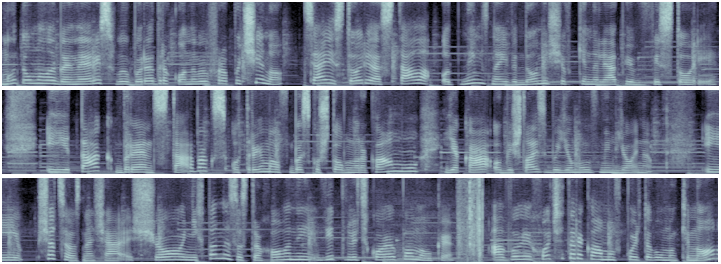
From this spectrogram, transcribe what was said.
ми думали, Дейнеріс вибере драконовий фрапучино. Ця історія стала одним з найвідоміших кіноляпів в історії. І так бренд Starbucks отримав безкоштовну рекламу, яка обійшлась би йому в мільйони. І що це означає? Що ніхто не застрахований від людської помилки. А ви хочете рекламу в культовому кіно,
